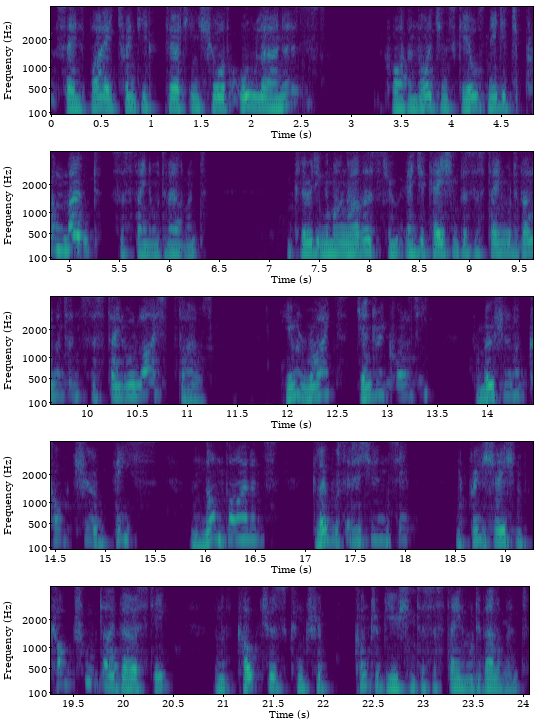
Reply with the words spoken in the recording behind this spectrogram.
It says by 2030 ensure that all learners acquire the knowledge and skills needed to promote sustainable development, including among others through education for sustainable development and sustainable lifestyles, human rights, gender equality, promotion of a culture of peace, non-violence, global citizenship, and appreciation of cultural diversity and of culture's contrib contribution to sustainable development.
